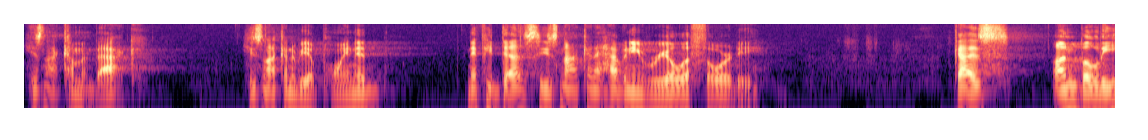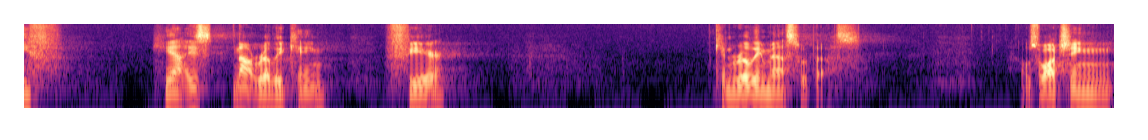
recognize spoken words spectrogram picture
He's not coming back. He's not going to be appointed. And if he does, he's not going to have any real authority. Guys, unbelief, yeah, he's not really king. Fear can really mess with us. I was watching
